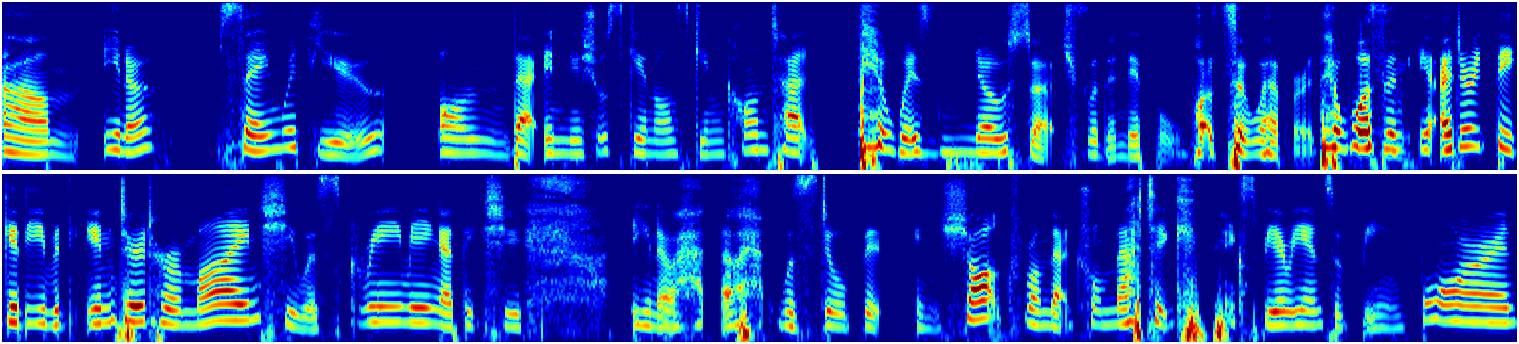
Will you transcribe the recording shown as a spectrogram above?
um, you know, same with you on that initial skin on skin contact. there was no search for the nipple whatsoever. There wasn't, I don't think it even entered her mind. She was screaming. I think she, you know, uh, was still a bit in shock from that traumatic experience of being born.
